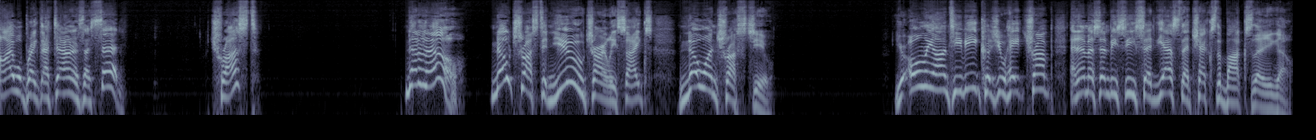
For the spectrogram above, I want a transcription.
I will break that down, as I said. Trust? No, no, no. No trust in you, Charlie Sykes. No one trusts you. You're only on TV because you hate Trump, and MSNBC said, yes, that checks the box. There you go.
